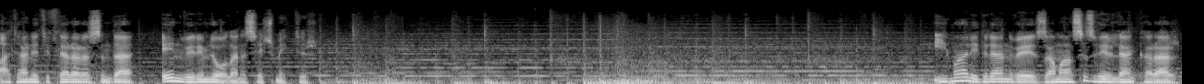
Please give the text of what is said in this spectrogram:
alternatifler arasında en verimli olanı seçmektir. İhmal edilen ve zamansız verilen karar,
